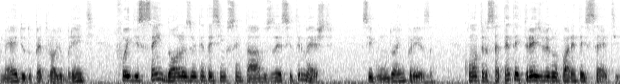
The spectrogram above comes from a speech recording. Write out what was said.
médio do petróleo Brent foi de 100 dólares e 85 centavos esse trimestre, segundo a empresa, contra 73,47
